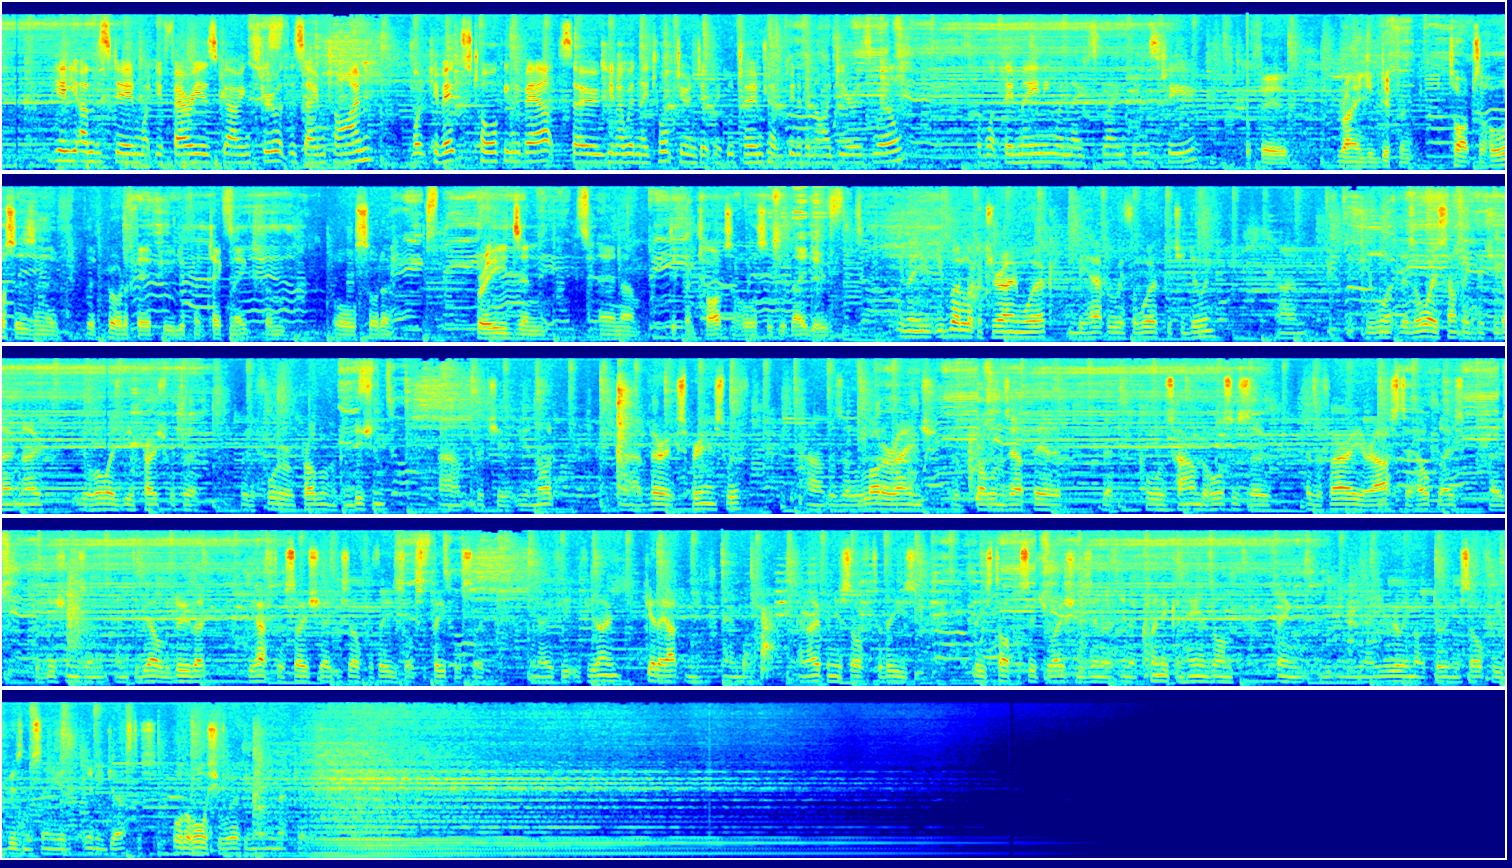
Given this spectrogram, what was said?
yeah, you understand what your farrier's going through at the same time, what your vet's talking about. So, you know, when they talk to you in technical terms, you have a bit of an idea as well of what they're meaning when they explain things to you. a fair range of different types of horses and they've, they've brought a fair few different techniques from all sort of breeds and, and um, different types of horses that they do. You you- you've got to look at your own work and be happy with the work that you're doing. Um, if you want, there's always something that you don't know. You'll always be approached with a with a foot or a problem, a condition um, that you, you're not uh, very experienced with. Um, there's a lot of range of problems out there that, that cause harm to horses. So as a farrier, you're asked to help those those conditions, and, and to be able to do that, you have to associate yourself with these sorts of people. So you know, if you, if you don't get out and, and, and open yourself to these these type of situations in a, in a clinic and hands-on thing, you, you know, you're really not doing yourself or your business any, any justice, or the horse you're working on in that case.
